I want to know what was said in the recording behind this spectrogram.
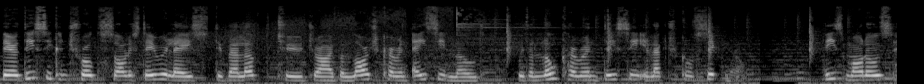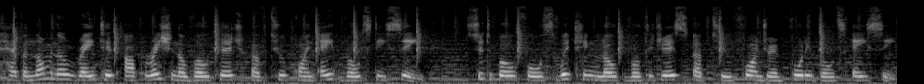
They are DC-controlled solid-state relays developed to drive a large current AC load with a low current DC electrical signal. These models have a nominal rated operational voltage of 2.8 volts DC, suitable for switching load voltages up to 440 volts AC.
